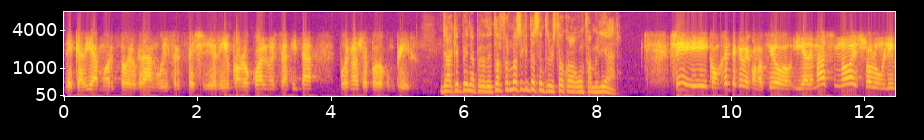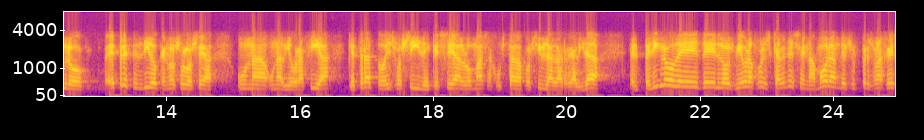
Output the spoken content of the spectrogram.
de que había muerto el gran Wilfred Pessiger y con lo cual nuestra cita pues no se pudo cumplir. Ya, qué pena, pero de todas formas sí que te has entrevistado con algún familiar. Sí, con gente que le conoció y además no es solo un libro, he pretendido que no solo sea una, una biografía que trato, eso sí, de que sea lo más ajustada posible a la realidad. El peligro de, de, los biógrafos es que a veces se enamoran de sus personajes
